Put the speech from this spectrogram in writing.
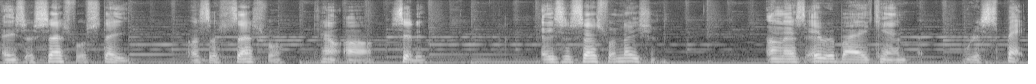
a successful state, a successful uh, city, a successful nation, unless everybody can respect.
